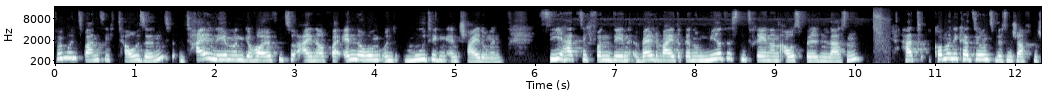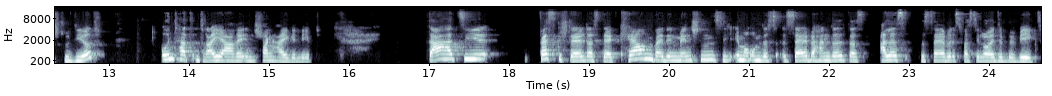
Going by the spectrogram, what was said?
25.000 Teilnehmern geholfen zu einer Veränderung und mutigen Entscheidungen. Sie hat sich von den weltweit renommiertesten Trainern ausbilden lassen, hat Kommunikationswissenschaften studiert und hat drei Jahre in Shanghai gelebt. Da hat sie festgestellt, dass der Kern bei den Menschen sich immer um dasselbe handelt, dass alles dasselbe ist, was die Leute bewegt.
